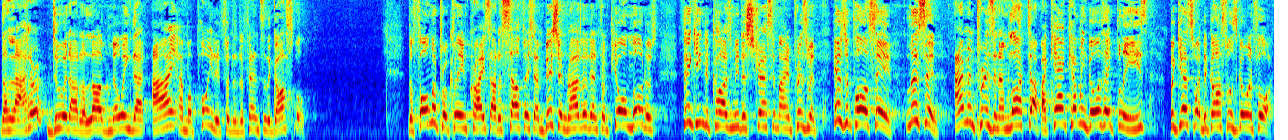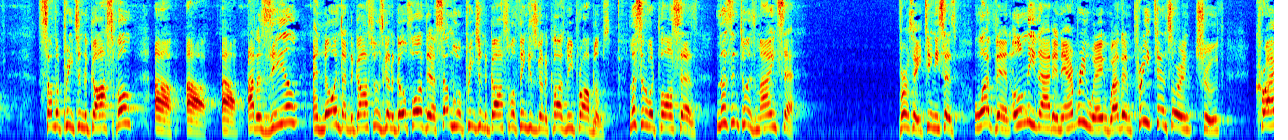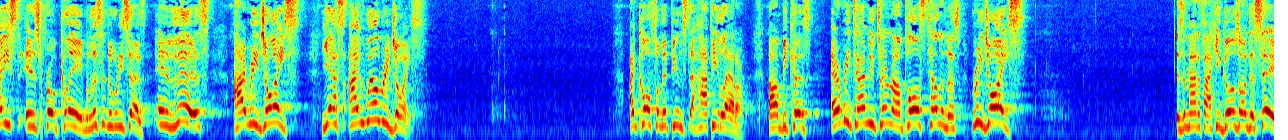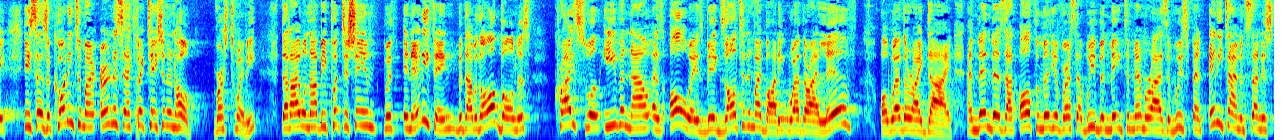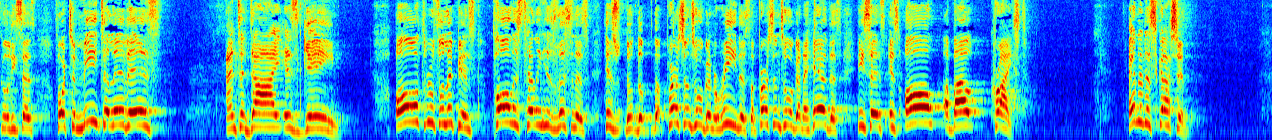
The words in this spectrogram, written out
The latter do it out of love, knowing that I am appointed for the defense of the gospel. The former proclaimed Christ out of selfish ambition rather than from pure motives, thinking to cause me distress in my imprisonment. Here's what Paul's saying. Listen, I'm in prison. I'm locked up. I can't come and go as I please. But guess what? The gospel is going forth. Some are preaching the gospel uh, uh, uh, out of zeal and knowing that the gospel is going to go forth. There are some who are preaching the gospel think it's going to cause me problems. Listen to what Paul says. Listen to his mindset. Verse 18, he says, What then? Only that in every way, whether in pretense or in truth, Christ is proclaimed. And listen to what he says. In this I rejoice. Yes, I will rejoice. I call Philippians the happy letter um, because every time you turn around, Paul's telling us, rejoice. As a matter of fact, he goes on to say, he says, according to my earnest expectation and hope, verse 20, that I will not be put to shame with in anything, but that with all boldness, Christ will even now as always be exalted in my body, whether I live or whether I die. And then there's that all familiar verse that we've been made to memorize if we spent any time in Sunday school. He says, for to me to live is, and to die is gain. All through Philippians, Paul is telling his listeners, his, the, the, the persons who are going to read this, the persons who are going to hear this, he says, it's all about Christ. End of discussion.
